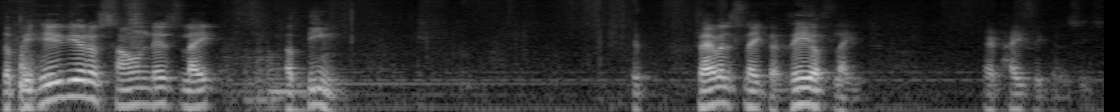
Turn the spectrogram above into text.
the behavior of sound is like a beam. It travels like a ray of light at high frequencies.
